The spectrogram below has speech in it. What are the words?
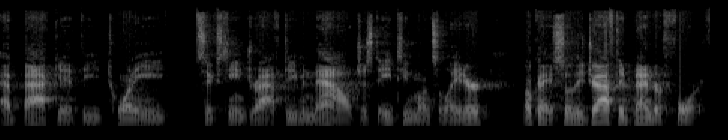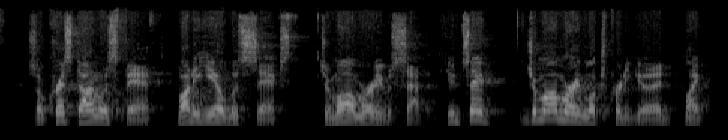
at back at the 2016 draft, even now, just 18 months later, okay, so they drafted Bender fourth. So Kris Dunn was fifth, Buddy Hield was sixth, Jamal Murray was seventh. You'd say Jamal Murray looks pretty good, like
